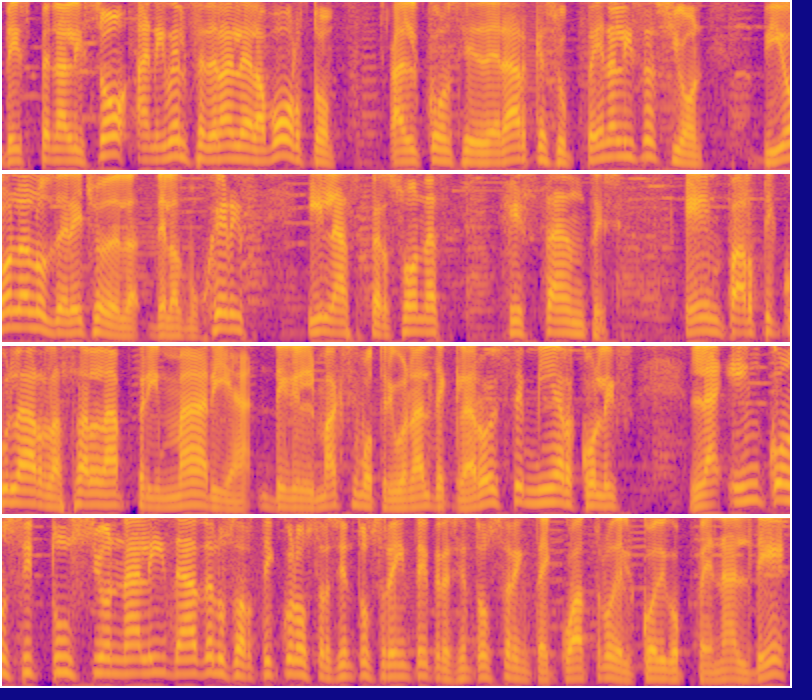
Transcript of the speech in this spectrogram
despenalizó a nivel federal el aborto al considerar que su penalización viola los derechos de, de las mujeres y las personas gestantes. En particular, la sala primaria del máximo tribunal declaró este miércoles la inconstitucionalidad de los artículos 330 y 334 del Código Penal de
